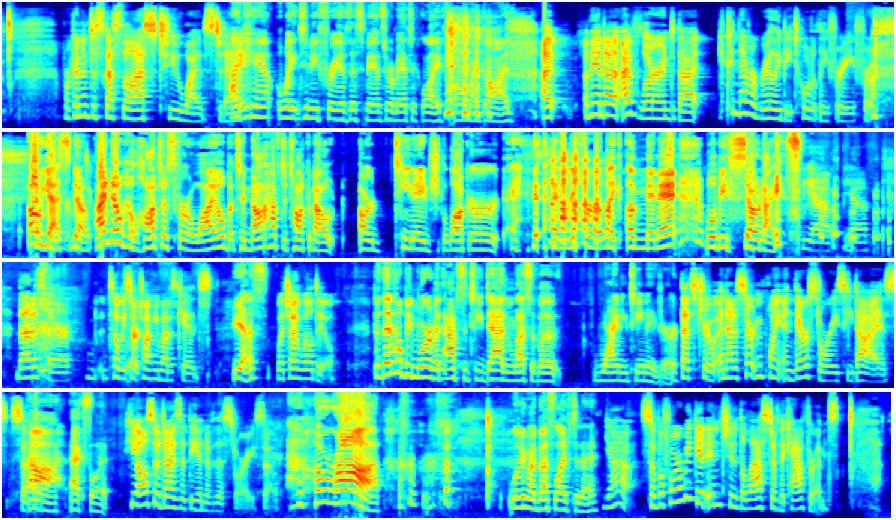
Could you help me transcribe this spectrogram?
we're going to discuss the last two wives today. I can't wait to be free of this man's romantic life. Oh my god. I Amanda, I've learned that you can never really be totally free from. Oh, yes, no. I know he'll haunt us for a while, but to not have to talk about our teenage locker Henry for like a minute will be so nice. Yeah, yeah, that is fair. Until we start talking about his kids, Yes. which I will do. But then he'll be more of an absentee dad and less of a whiny teenager. That's true. And at a certain point in their stories, he dies. So Ah, excellent. he also dies at the end of this story. So Hurrah! Living my best life today. yeah. So before we get into the last of the Catherines,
